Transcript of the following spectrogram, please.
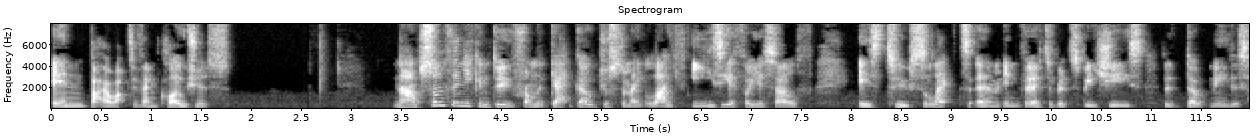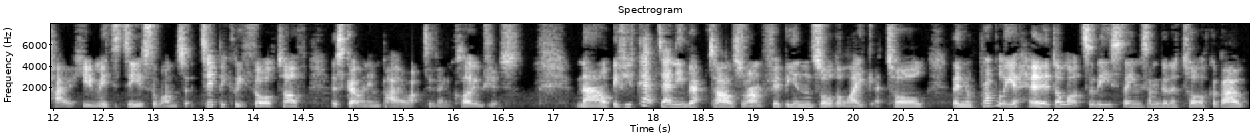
in bioactive enclosures. Now, something you can do from the get-go just to make life easier for yourself is to select um, invertebrate species that don't need as high a humidity as the ones that are typically thought of as going in bioactive enclosures. Now, if you've kept any reptiles or amphibians or the like at all, then you'll probably have heard a lot of these things I'm going to talk about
